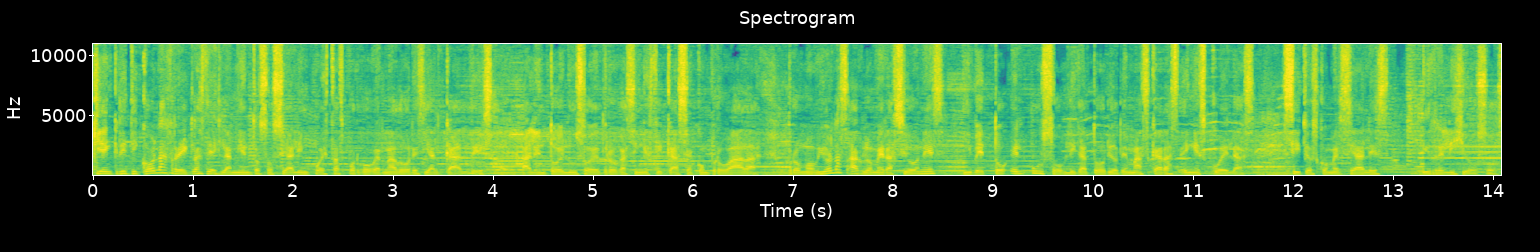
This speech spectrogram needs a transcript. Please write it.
quien criticó las reglas de aislamiento social impuestas por gobernadores y alcaldes, alentó el uso de drogas sin eficacia comprobada, promovió las aglomeraciones y vetó el uso obligatorio de máscaras en escuelas, sitios comerciales y religiosos.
